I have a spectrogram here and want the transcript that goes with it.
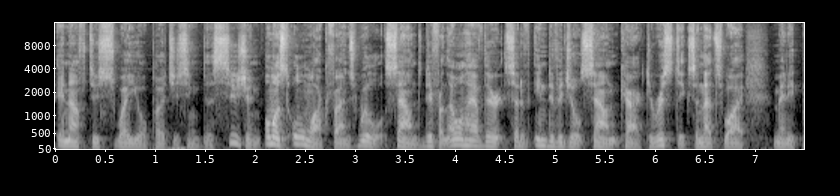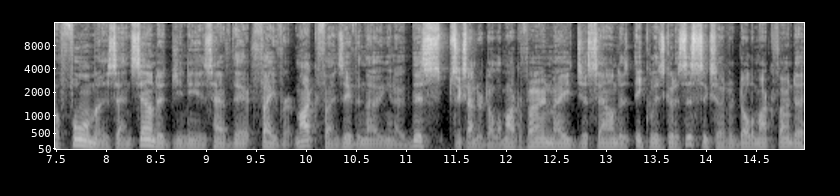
enough to sway your purchasing decision? Almost all microphones will sound different. They all have their sort of individual sound characteristics, and that's why many performers and sound engineers have their favorite microphones, even though, you know, this $600 microphone may just sound as equally as good as this $600 microphone to,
